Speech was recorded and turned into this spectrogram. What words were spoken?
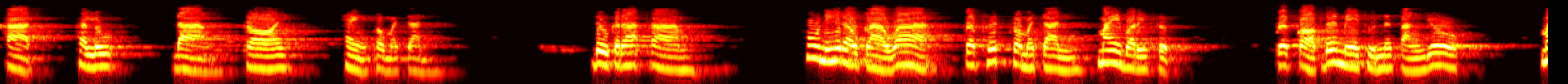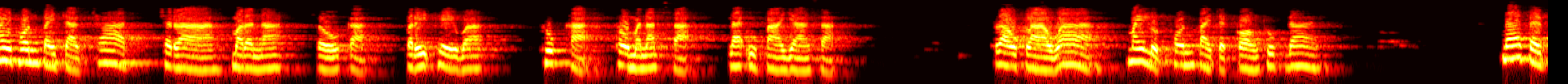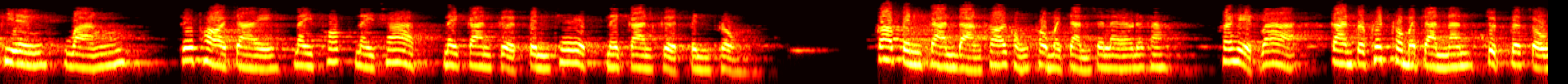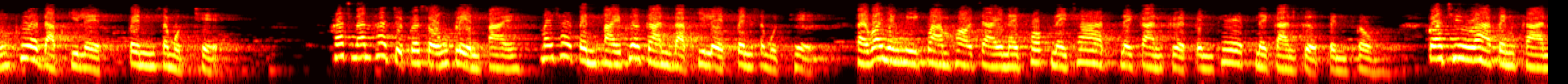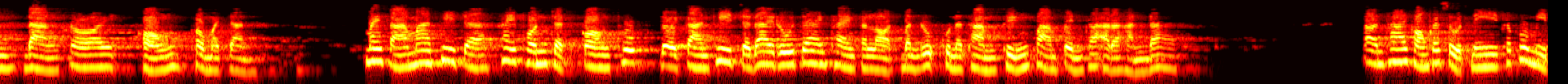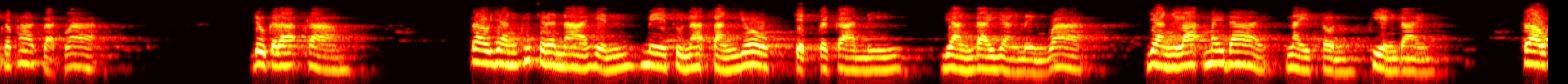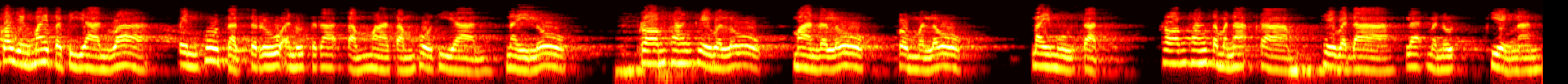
ขาดทะลุ ด่าง ร้อย แห่งพรหมจรรย์ ดูกระพราม ผู้นี้เรากล่าวว่า ประพฤติพรหมจรรย์ไม่บริสุทธิ์ ประกอบด้วยเมถุนสังโยกไม่พ้นไปจากชาติ ชรา มรณะโสกะ ปริเทวะ ทุกขะ โทมนัสสะ และอุปายาสะ เรากล่าวว่าไม่หลุดพ้นไปจากกองทุกข์ได้แม้แต่เพียงหวัง หรือพอใจในภพในชาติในการเกิดเป็นเทพในการเกิดเป็นพรหมก็เป็นการด่างพร้อยของพรหมจรรย์ซะแล้วนะคะเพราะเหตุว่าการประพฤติพรหมจรรย์นั้นจุดประสงค์เพื่อดับกิเลสเป็นสมุดเฉดเพราะฉะนั้นถ้าจุดประสงค์เปลี่ยนไป ไม่ใช่เป็นไปเพื่อการดับกิเลสเป็นสมุดเฉดแต่ว่ายังมีความพอใจในภพในชาติในการเกิดเป็นเทพในการเกิดเป็นพรหม ก็ชื่อว่าเป็นการด่างพร้อยของพรหมจรรย์ไม่สามารถที่จะให้พ้นจากกองทุกข์โดยการที่จะได้รู้แจ้งแทงตลอดบรรลุคุณธรรมถึงความเป็นพระอรหันต์ได้ ตอนท้ายของพระสูตรนี้พระผู้มีพระภาคตรัสว่าดูกระพราม เรายังพิจารณาเห็นเมสุณสังโยกเจ็ดประการนี้ อย่างใดอย่างหนึ่งว่า ยังละไม่ได้ในตนเพียงใด เราก็ยังไม่ปฏิญาณว่าเป็นผู้ตรัสรู้อนุตตรสัมมาสัมโพธิญาณในโลก พร้อมทั้งเทวโลก มารโลกพรหมโลก ในหมู่สัตว์ พร้อมทั้งสมณะพราหมณ์ เทวดาและมนุษย์เพียงนั้น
